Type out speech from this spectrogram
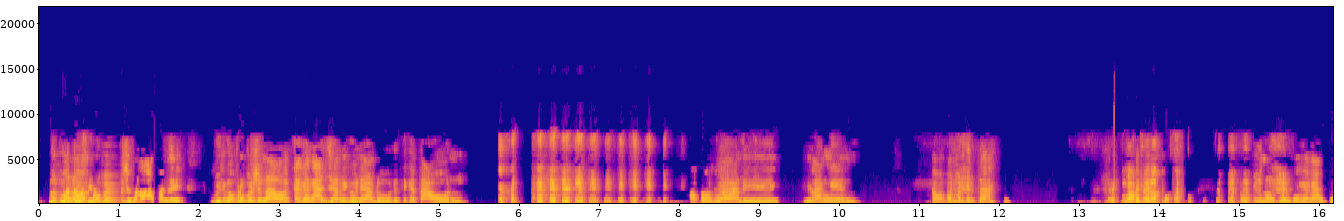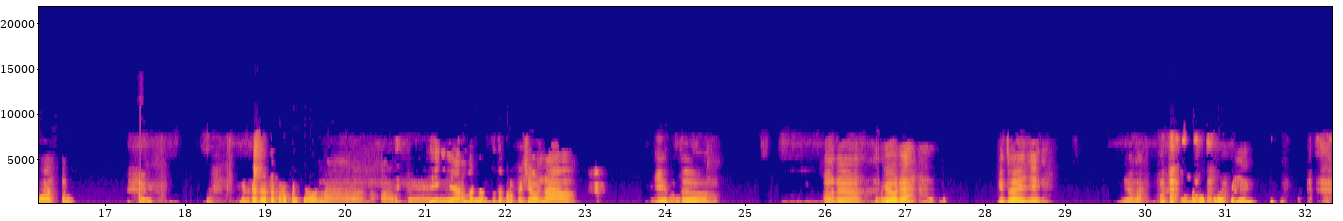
Lu pada Kondisi- profesional apa sih? Gue juga profesional, kagak ngajar nih gue nih. Aduh, udah tiga tahun. Apel gue dihilangin sama pemerintah. Ngapel. Profesional guru kagak ngajar. Mereka tetap profesional, apa apa. Iya, bener tetap profesional. Gitu. Aduh, ya udah. Gitu aja. Iyalah. Sebenarnya kalau tim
